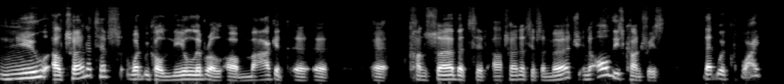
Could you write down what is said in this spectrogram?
new alternatives, what we call neoliberal or market uh, uh, uh conservative alternatives emerge in all these countries that were quite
